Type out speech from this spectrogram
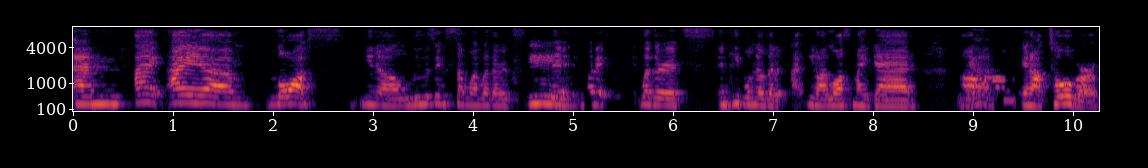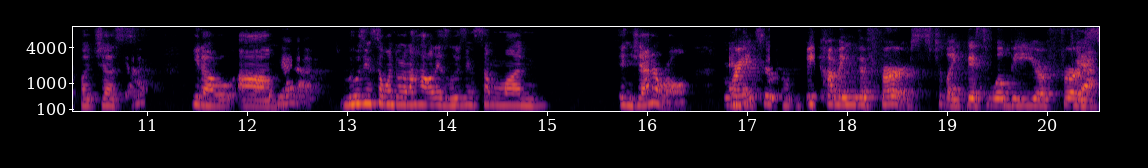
And I I um, lost, you know, losing someone, whether it's mm. it, when it whether it's and people know that you know I lost my dad yeah. um, in October, but just yeah. you know, um, yeah. losing someone during the holidays, losing someone in general. Right. Just, so becoming the first, like this will be your first. Yeah.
